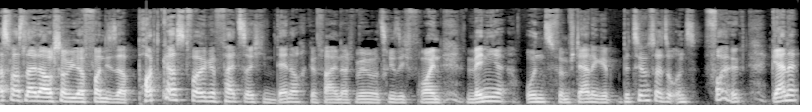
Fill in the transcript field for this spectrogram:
Das war es leider auch schon wieder von dieser Podcast-Folge. Falls es euch dennoch gefallen hat, würden wir uns riesig freuen, wenn ihr uns fünf Sterne gibt, beziehungsweise uns folgt. Gerne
